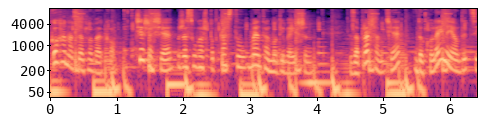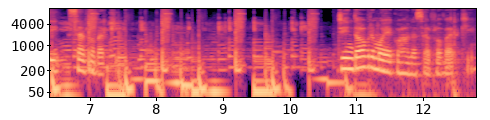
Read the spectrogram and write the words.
Kochana self-loverko, cieszę się, że słuchasz podcastu Mental Motivation. Zapraszam Cię do kolejnej audycji self-loverki. Dzień dobry moje kochane self-loverki.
